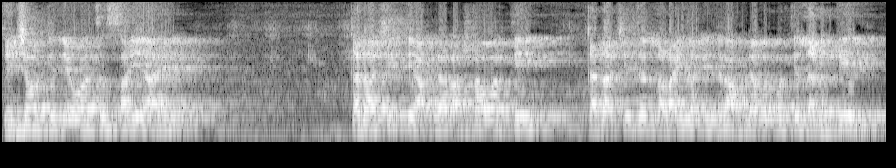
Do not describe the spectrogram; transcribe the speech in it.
त्यांच्यावरती देवाचं साई आहे. कदाचित ते आपल्या राष्ट्रावरती कदाचित जर लढाई झाली तर आपल्याबरोबर ते लढतील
